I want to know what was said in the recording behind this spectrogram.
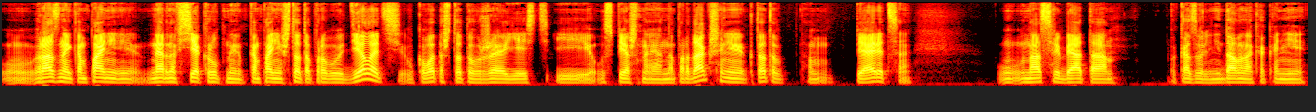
разные компании, наверное, все крупные компании что-то пробуют делать, у кого-то что-то уже есть и успешное на продакшене, кто-то там пиарится. У, у нас ребята показывали недавно, как они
